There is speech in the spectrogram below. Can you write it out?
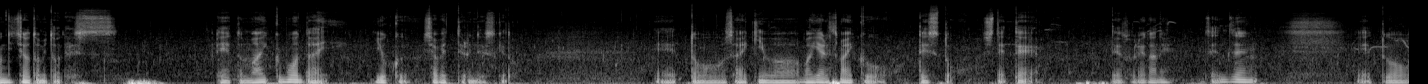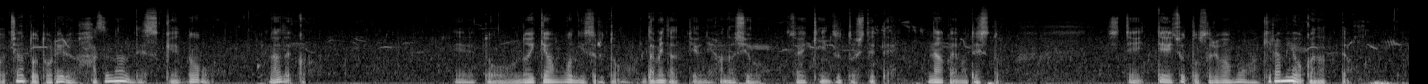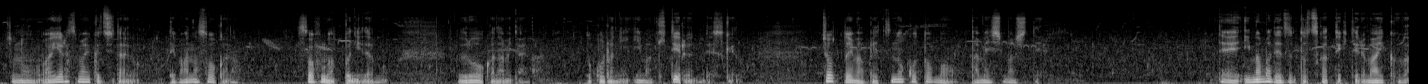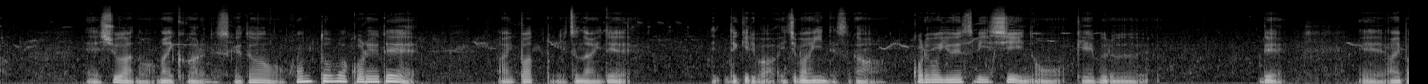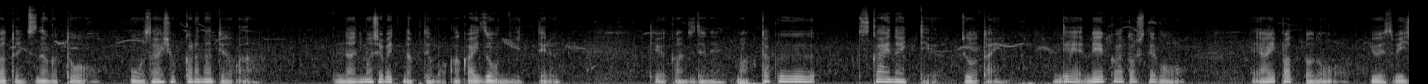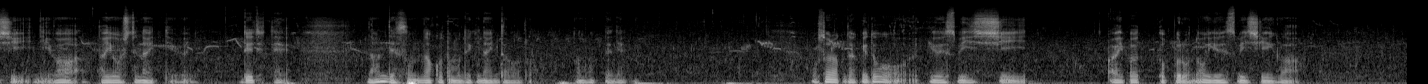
こんにちは、トミトです。えっ、ー、と、マイク問題、よく喋ってるんですけど、えっ、ー、と、最近はワイヤレスマイクをテストしてて、で、それがね、全然、えっ、ー、と、ちゃんと撮れるはずなんですけど、なぜか、えっ、と、ノイキャンオンにするとダメだっていうね、話を最近ずっとしてて、何回もテストしていて、ちょっとそれはもう諦めようかなって、そのワイヤレスマイク自体を手放そうかな。ソフマップにでも売ろうかなみたいなところに今来てるんですけど、ちょっと今別のことも試しまして、で、今までずっと使ってきてるマイクが、えー、手話のマイクがあるんですけど、本当はこれで iPad につないでできれば一番いいんですが、これを USB-C のケーブルで、えー、iPad につなぐと、もう最初から何て言うのかな、何も喋ってなくても赤いゾーンに行ってるっていう感じでね、全く使えないっていう状態。で、メーカーとしても iPad の USB-C には対応してないっていう風に出てて、なんでそんなこともできないんだろうと思ってね。おそらくだけど、USB-C、iPad Pro の USB-C が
